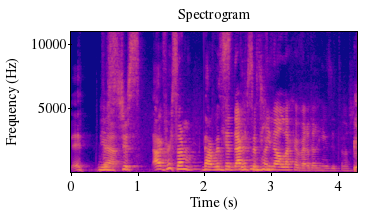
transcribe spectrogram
it was just I, for some that was je dacht disappointing. misschien al dat je verder ging zitten of zo.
